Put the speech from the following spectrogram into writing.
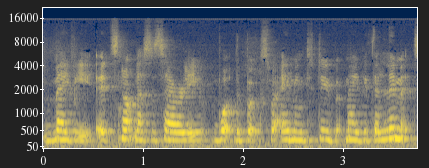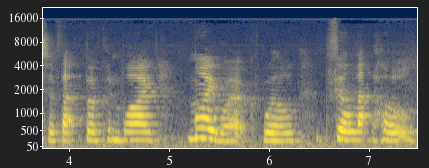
maybe it's not necessarily what the books were aiming to do, but maybe the limits of that book and why my work will fill that hole.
